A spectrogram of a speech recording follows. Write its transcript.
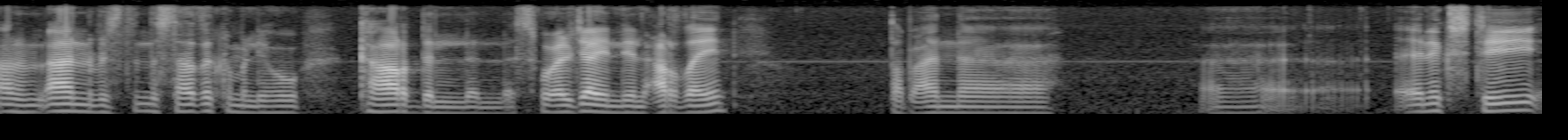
الآن نستعرضكم اللي هو card ال- الأسبوع الجاي للعرضين طبعا NXT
